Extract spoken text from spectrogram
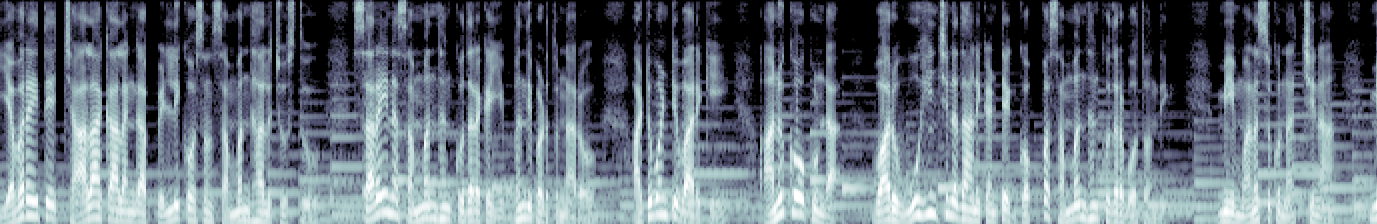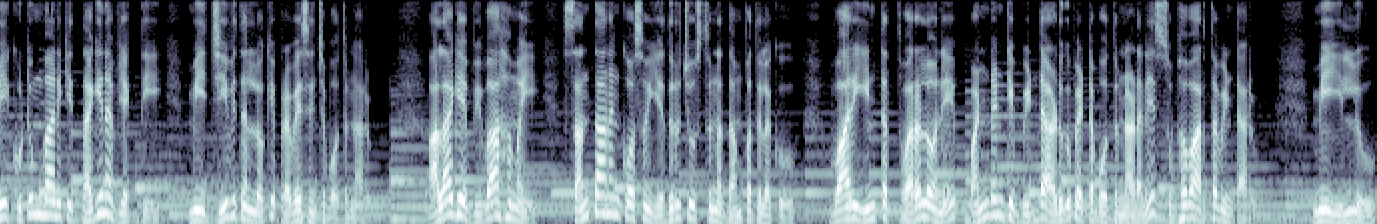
ఎవరైతే చాలా కాలంగా పెళ్ళి కోసం సంబంధాలు చూస్తూ సరైన సంబంధం కుదరక ఇబ్బంది పడుతున్నారో అటువంటి వారికి అనుకోకుండా వారు ఊహించిన దానికంటే గొప్ప సంబంధం కుదరబోతోంది. మీ మనసుకు నచ్చిన మీ కుటుంబానికి తగిన వ్యక్తి మీ జీవితంలోకి ప్రవేశించబోతున్నారు. అలాగే వివాహమై సంతానం కోసం ఎదురుచూస్తున్న దంపతులకు వారి ఇంట త్వరలోనే పండంటి బిడ్డ అడుగుపెట్టబోతున్నాడనే శుభవార్త వింటారు. మీ ఇల్లు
